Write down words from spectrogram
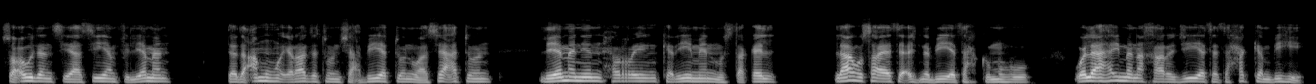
صعودا سياسيا في اليمن تدعمه إرادة شعبية واسعة ليمن حر كريم مستقل لا وصاية أجنبية تحكمه ولا هيمنة خارجية تتحكم به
